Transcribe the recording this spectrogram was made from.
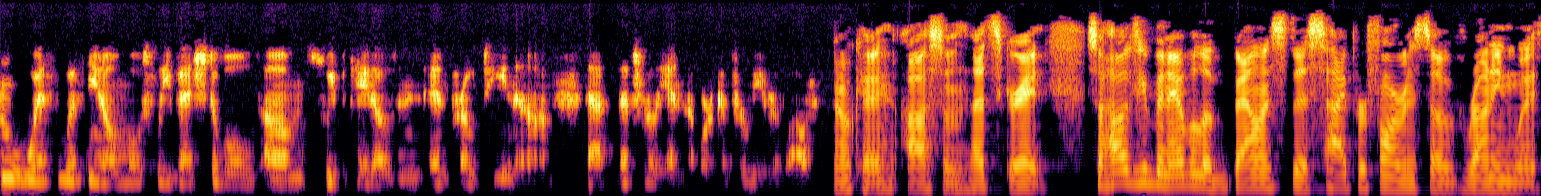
with with you know mostly vegetables, um, sweet potatoes, and, and protein. Uh, that that's really ended up working for me really well. Okay, awesome. That's great. So how have you been able to balance this high performance of running with?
